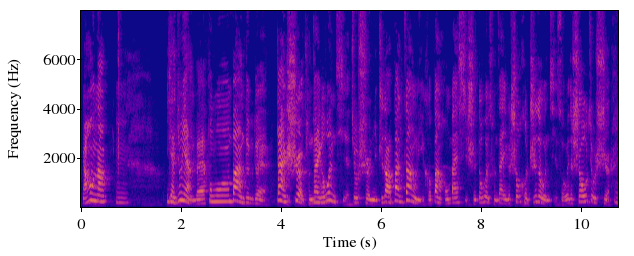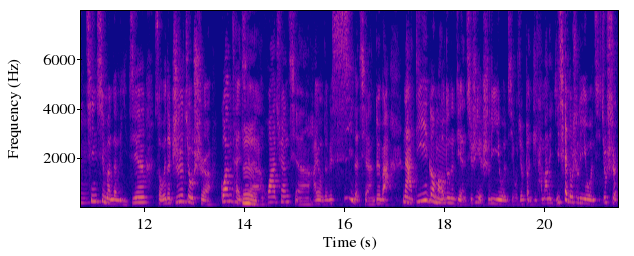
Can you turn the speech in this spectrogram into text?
然后呢，嗯。演就演呗，风风风办，对不对？但是存在一个问题，就是你知道办葬礼和办红白喜事都会存在一个收和支的问题。所谓的收就是亲戚们的礼金，所谓的支就是棺材钱、花圈钱，还有这个戏的钱，对吧？那第一个矛盾的点其实也是利益问题。我觉得本质他妈的一切都是利益问题，就是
